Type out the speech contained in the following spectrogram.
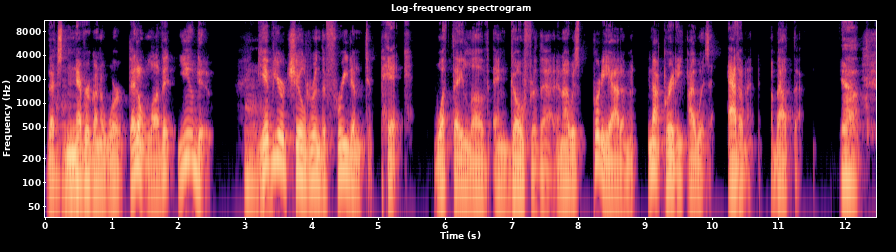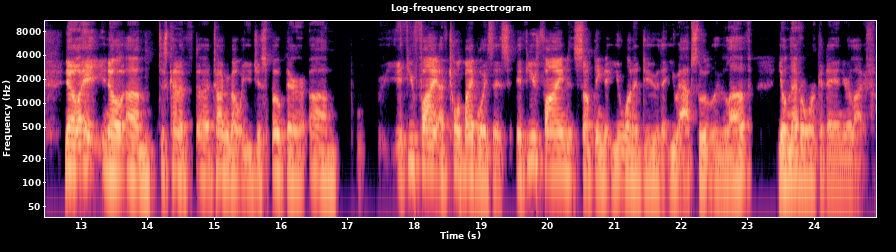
That's mm-hmm. never going to work. They don't love it. You do. Mm-hmm. Give your children the freedom to pick what they love and go for that. And I was pretty adamant, not pretty, I was adamant about that. Yeah. No, you know, um, just kind of uh, talking about what you just spoke there. Um, if you find, I've told my boys this, if you find something that you want to do that you absolutely love, you'll never work a day in your life.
